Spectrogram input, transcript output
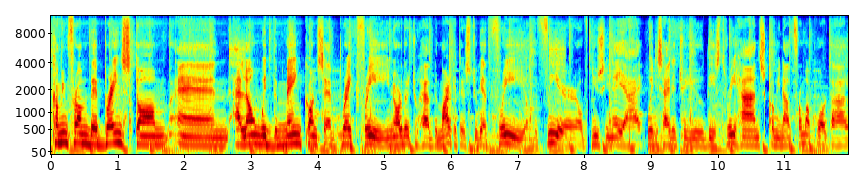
Coming from the brainstorm and along with the main concept, break free, in order to help the marketers to get free of the fear of using AI, we decided to use these three hands coming out from a portal,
